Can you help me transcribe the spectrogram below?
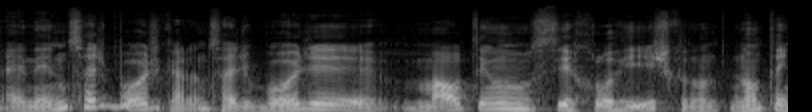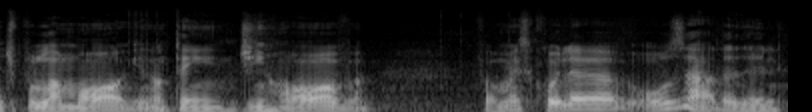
É, nem no sideboard, cara. No sideboard mal tem um círculo risco, não, não tem tipo Lamog, não tem Jim. Foi uma escolha ousada dele.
